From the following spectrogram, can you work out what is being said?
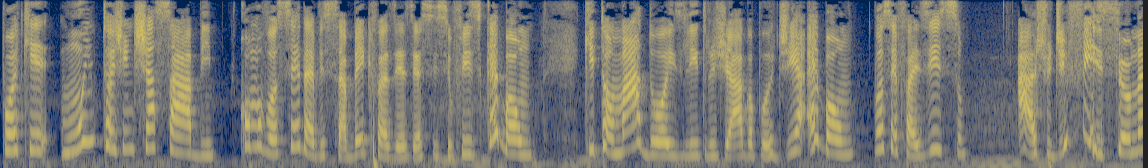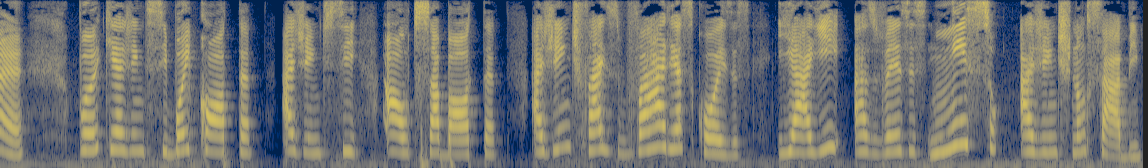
Porque muita gente já sabe. Como você deve saber que fazer exercício físico é bom, que tomar 2 litros de água por dia é bom. Você faz isso? Acho difícil, né? Porque a gente se boicota, a gente se auto-sabota, a gente faz várias coisas. E aí, às vezes, nisso a gente não sabe.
